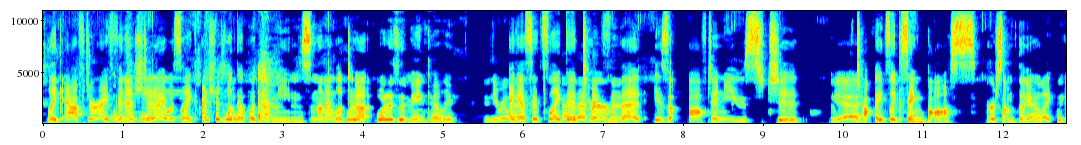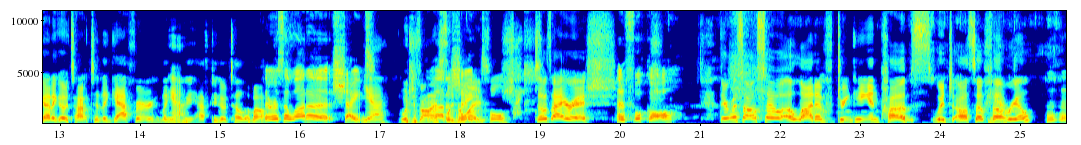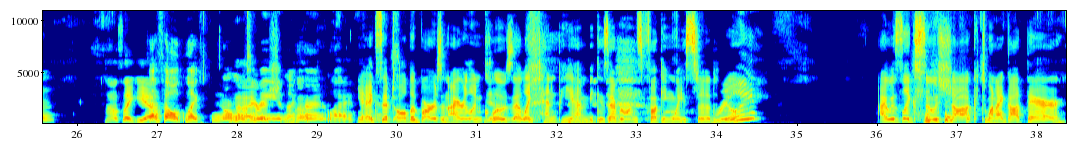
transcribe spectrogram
Like after I What does it finished it, I was like, I should look up what that means, and then I looked What, it up. what does it mean, Kelly? And you were I guess it's like oh, a that term that is often used to. Yeah. ta- it's like saying boss or something. yeah, like we got to go talk to the gaffer. Like Yeah. we have to go tell the boss. there was a lot of shite yeah. Which is Not honestly ashamed. delightful. Those Irish. and football There was also a lot of drinking in pubs, which also felt Yeah. real. hmm I was like, yeah, That felt like normal to Irish me in my pub. current life. Yeah, except all the bars in Ireland Yeah. close at like 10 p.m. because everyone's fucking wasted. Really? I was like so shocked when I got there.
